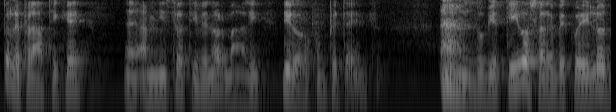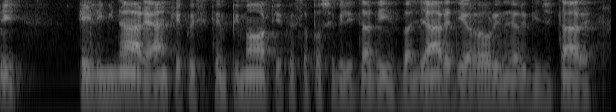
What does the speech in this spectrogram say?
per le pratiche eh, amministrative normali di loro competenza. L'obiettivo sarebbe quello di eliminare anche questi tempi morti e questa possibilità di sbagliare, di errori nel ridigitare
